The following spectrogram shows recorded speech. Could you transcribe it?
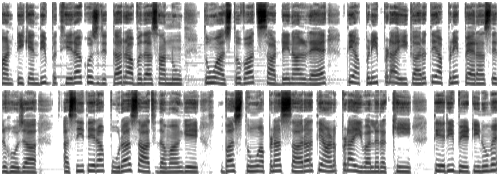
ਆਂਟੀ ਕਹਿੰਦੀ, ਬਥੇਰਾ ਕੁਝ ਦਿੱਤਾ ਰੱਬ ਦਾ ਸਾਨੂੰ। ਤੂੰ ਅੱਜ ਤੋਂ ਬਾਅਦ ਸਾਡੇ ਨਾਲ ਰਹਿ ਤੇ ਆਪਣੀ ਪੜ੍ਹਾਈ ਕਰ ਤੇ ਆਪਣੇ ਪੈਰਾਂ ਸਿਰ ਹੋ ਜਾ। ਅਸੀਂ ਤੇਰਾ ਪੂਰਾ ਸਾਥ ਦਵਾਂਗੇ। ਬਸ ਤੂੰ ਆਪਣਾ ਸਾਰਾ ਧਿਆਨ ਪੜ੍ਹਾਈ ਵੱਲ ਰੱਖੀ। ਤੇਰੀ ਬੇਟੀ ਨੂੰ ਮੈਂ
